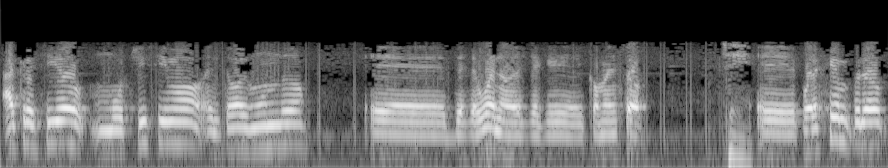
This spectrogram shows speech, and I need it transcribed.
ha crecido muchísimo en todo el mundo eh, desde, bueno, desde que comenzó. Sí. Eh, por ejemplo,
